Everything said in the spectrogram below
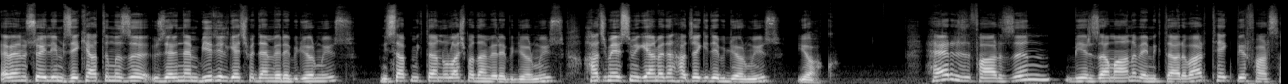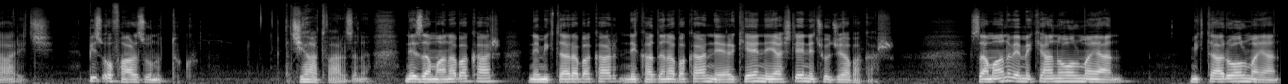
Efendim söyleyeyim zekatımızı üzerinden bir yıl geçmeden verebiliyor muyuz? Nisap miktarına ulaşmadan verebiliyor muyuz? Hac mevsimi gelmeden haca gidebiliyor muyuz? Yok. Her farzın bir zamanı ve miktarı var tek bir farz hariç. Biz o farzı unuttuk. Cihat farzını. Ne zamana bakar, ne miktara bakar, ne kadına bakar, ne erkeğe, ne yaşlıya, ne çocuğa bakar. Zamanı ve mekanı olmayan, miktarı olmayan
